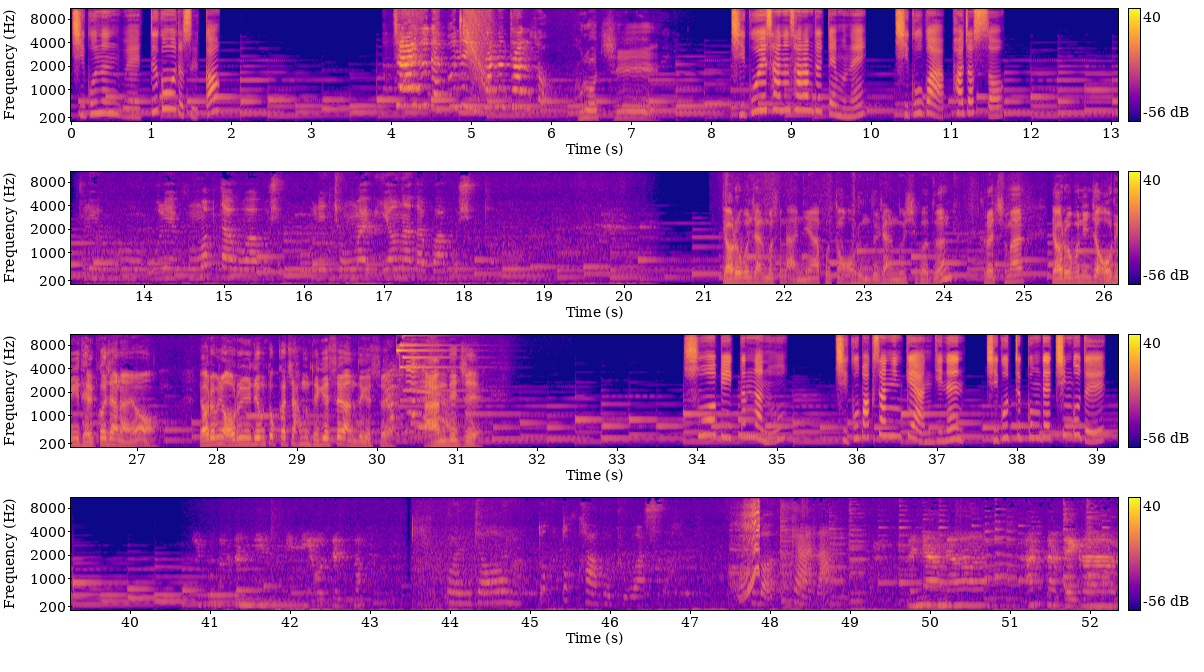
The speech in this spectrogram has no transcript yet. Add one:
지구는 왜 뜨거워졌을까? 차에서 내뿜는 이산화탄소. 그렇지. 지구에 사는 사람들 때문에 지구가 아파졌어. 그리고 우리 고맙다고 하고 싶고, 우린 정말 미안하다고 하고 싶어. 여러분 잘못은 아니야. 보통 어른들 잘못이거든. 그렇지만 여러분이 이제 어른이 될 거잖아요. 여러분이 어른이 되면 똑같이 하면 되겠어요? 안 되겠어요? 안 되지. 수업이 끝난 후 지구 박사님께 안기는 지구 특공대 친구들. 지구 박사님이 어땠어? 완전 똑똑하고 좋았어. 이거 어떻게 알아? 왜냐하면 아까 내가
